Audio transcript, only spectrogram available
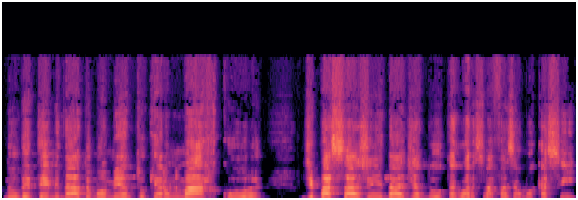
num determinado momento, que era um marco de passagem à idade adulta. Agora você vai fazer um mocassim.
